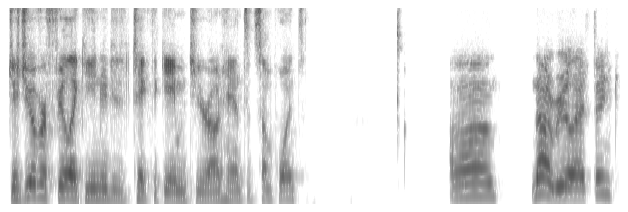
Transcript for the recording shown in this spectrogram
Did you ever feel like you needed to take the game into your own hands at some point? Um, not really. I think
